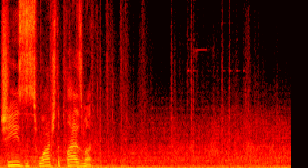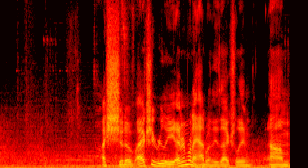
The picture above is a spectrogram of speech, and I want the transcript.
Jesus, watch the plasma. I should have. I actually really. I remember when I had one of these actually. Um,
